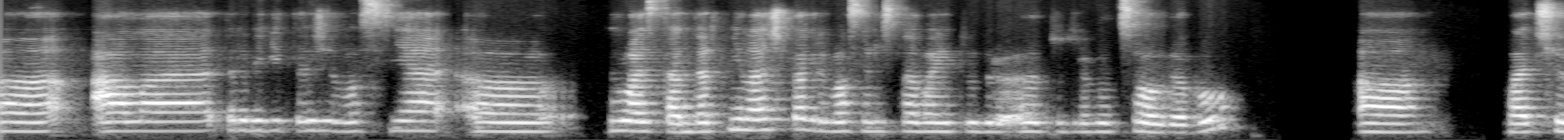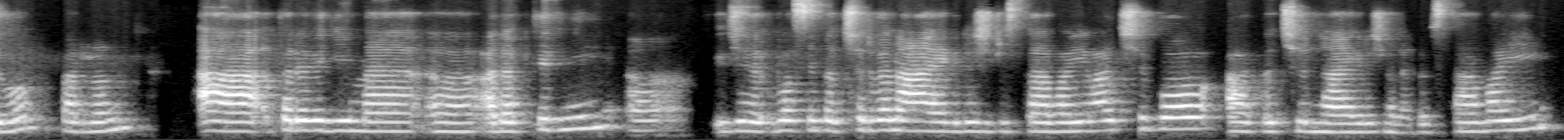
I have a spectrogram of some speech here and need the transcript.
uh, ale tady vidíte, že vlastně uh, tohle je standardní léčba, kde vlastně dostávají tu, dro- tu drogu celou dobu, uh, léčivo, pardon. A tady vidíme uh, adaptivní, uh, že vlastně ta červená je, když dostávají léčivo a ta černá je, když ho nedostávají.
